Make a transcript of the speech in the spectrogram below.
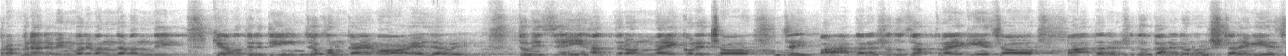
রব্বুল আলামিন বলে বান্দা বান্দি কিয়ামতের দিন যখন কায়েম হয়ে যাবে তুমি যেই হাত দ্বারা অন্যায় করেছ যেই পা দ্বারা শুধু যাত্রায় গিয়েছ পা দ্বারা শুধু গানের অনুষ্ঠানে গিয়েছ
